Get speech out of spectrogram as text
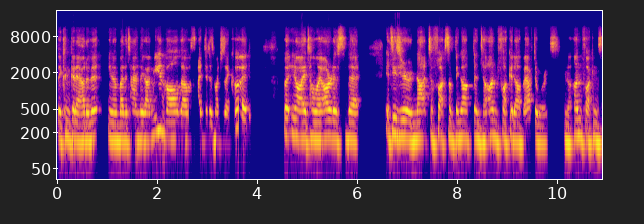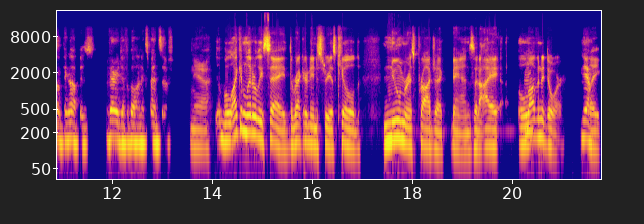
they couldn't get out of it. You know, by the time they got me involved, I was I did as much as I could. But you know, I tell my artists that it's easier not to fuck something up than to unfuck it up afterwards. You know, unfucking something up is very difficult and expensive. yeah Well, I can literally say the record industry has killed numerous project bands that I mm-hmm. love and adore. Yeah. Like,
